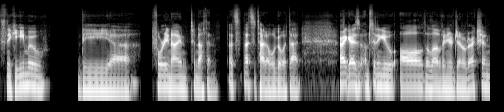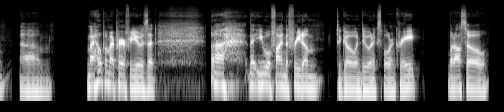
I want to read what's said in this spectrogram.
Sneaky Emu, the uh, 49 to nothing. That's that's the title. We'll go with that. All right, guys, I'm sending you all the love in your general direction. Um, my hope and my prayer for you is that uh, that you will find the freedom to go and do and explore and create, but also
